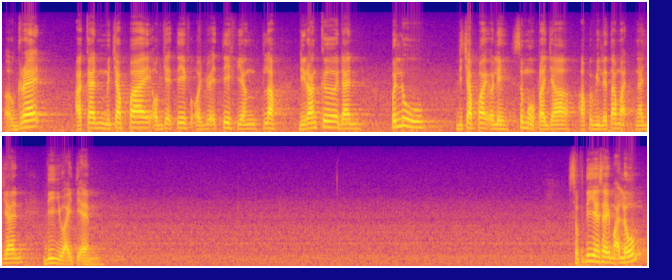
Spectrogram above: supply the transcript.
uh, grad akan mencapai objektif-objektif yang telah dirangka dan perlu dicapai oleh semua pelajar apabila tamat pengajian di UiTM. Seperti yang saya maklum,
